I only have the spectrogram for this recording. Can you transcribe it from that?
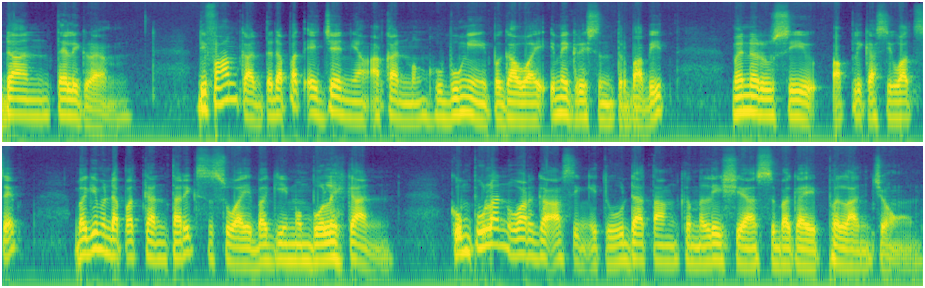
dan Telegram. Difahamkan terdapat ejen yang akan menghubungi pegawai immigration terbabit menerusi aplikasi WhatsApp bagi mendapatkan tarik sesuai bagi membolehkan kumpulan warga asing itu datang ke Malaysia sebagai pelancong.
